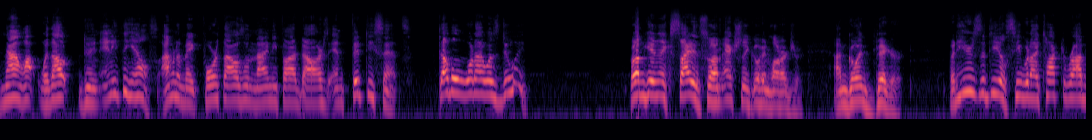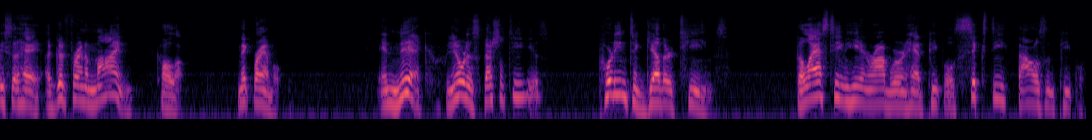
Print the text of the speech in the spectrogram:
Now, without doing anything else, I'm going to make $4,095.50, double what I was doing. But I'm getting excited, so I'm actually going larger. I'm going bigger. But here's the deal. See, when I talked to Rob, he said, hey, a good friend of mine called up, Nick Bramble. And Nick, you know what his specialty is? Putting together teams. The last team he and Rob were in had people, 60,000 people.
